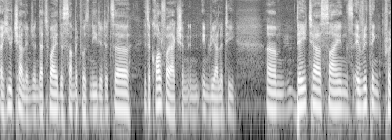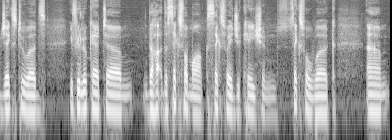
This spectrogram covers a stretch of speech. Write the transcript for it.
a, huge challenge, and that's why the summit was needed. It's a it's a call for action in in reality. Um, data, science, everything projects towards if you look at um, the the sex for marks, sex for education, sex for work, um,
